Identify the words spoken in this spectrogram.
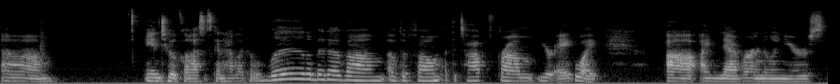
um, into a glass. It's going to have like a little bit of um, of the foam at the top from your egg white. Uh, I never in a million years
